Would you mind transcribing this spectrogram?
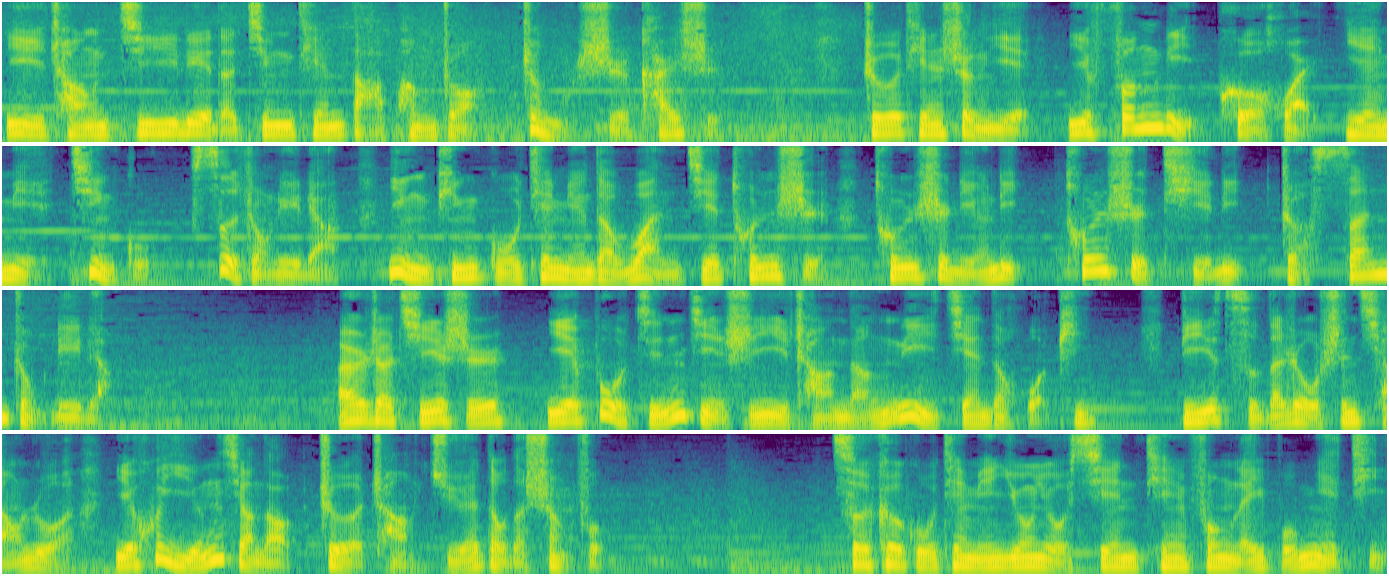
一场激烈的惊天大碰撞正式开始。遮天圣叶以锋利、破坏、湮灭、禁锢四种力量，硬拼古天明的万阶吞噬、吞噬灵力、吞噬体力这三种力量。而这其实也不仅仅是一场能力间的火拼，彼此的肉身强弱也会影响到这场决斗的胜负。此刻，古天明拥有先天风雷不灭体，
